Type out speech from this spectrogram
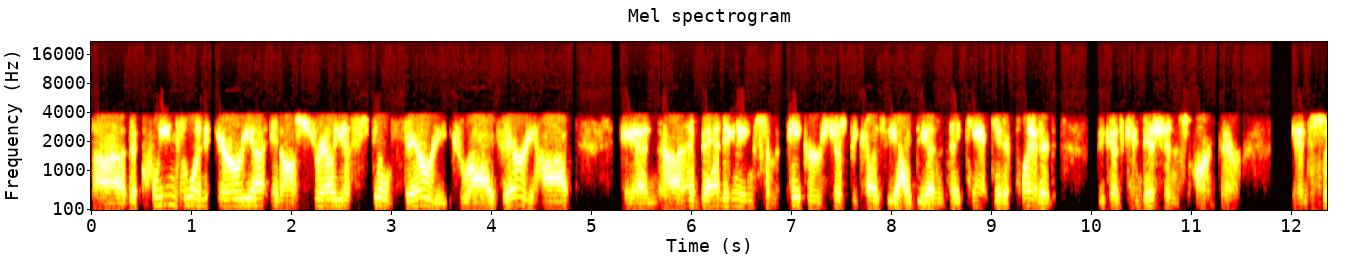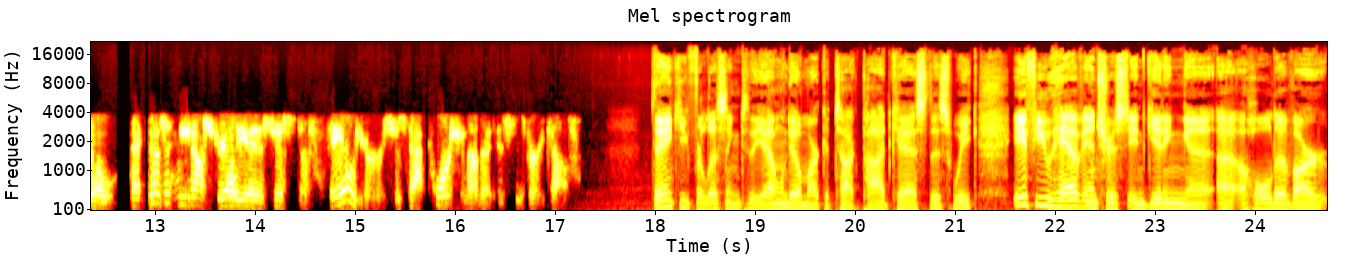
Uh, the Queensland area in Australia still very dry, very hot, and uh, abandoning some acres just because the idea that they can't get it planted because conditions aren't there. And so that doesn't mean Australia is just a failure. It's just that portion of it is, very tough. Thank you for listening to the Allendale Market Talk podcast this week. If you have interest in getting a, a, hold of our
